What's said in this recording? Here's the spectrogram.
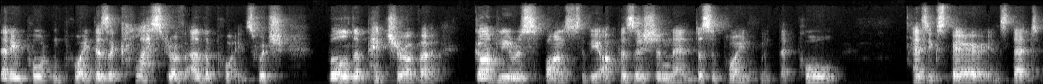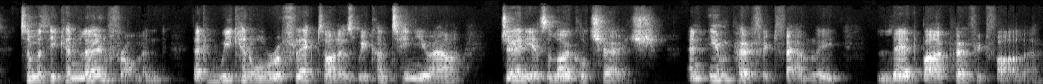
that important point, there's a cluster of other points which build a picture of a godly response to the opposition and disappointment that Paul has experienced, that Timothy can learn from, and that we can all reflect on as we continue our journey as a local church, an imperfect family led by a perfect father.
